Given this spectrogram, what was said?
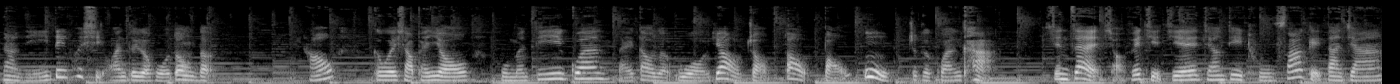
那你一定会喜欢这个活动的。”好，各位小朋友。我们第一关来到了，我要找到宝物这个关卡。现在小飞姐姐将地图发给大家，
